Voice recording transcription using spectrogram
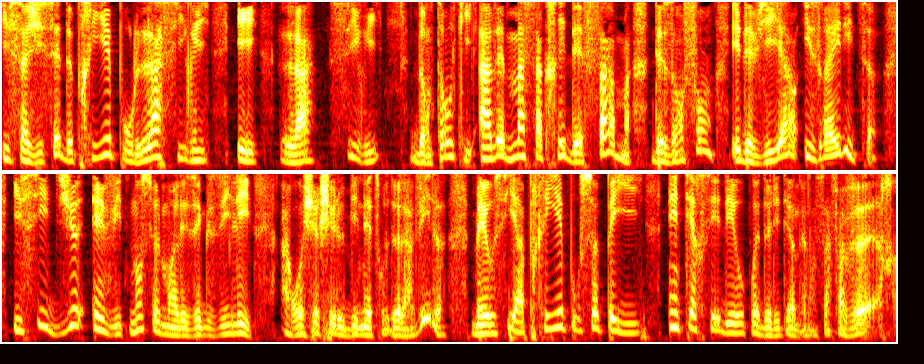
Il s'agissait de prier pour la Syrie et la Syrie d'antan qui avait massacré des femmes, des enfants et des vieillards israélites. Ici, Dieu invite non seulement les exilés à rechercher le bien-être de la ville, mais aussi à prier pour ce pays, intercéder auprès de l'Éternel en sa faveur.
